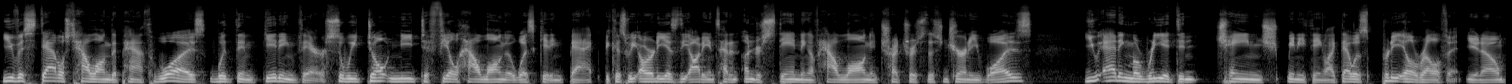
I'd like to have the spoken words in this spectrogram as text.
you've established how long the path was with them getting there. So we don't need to feel how long it was getting back because we already, as the audience, had an understanding of how long and treacherous this journey was. You adding Maria didn't change anything. Like that was pretty irrelevant, you know.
